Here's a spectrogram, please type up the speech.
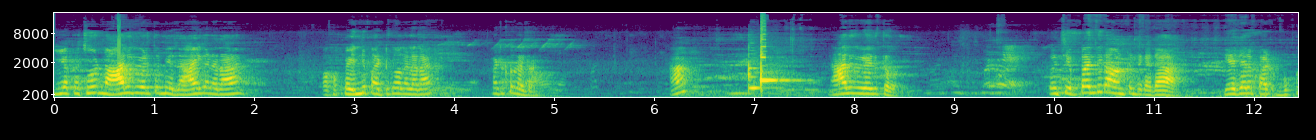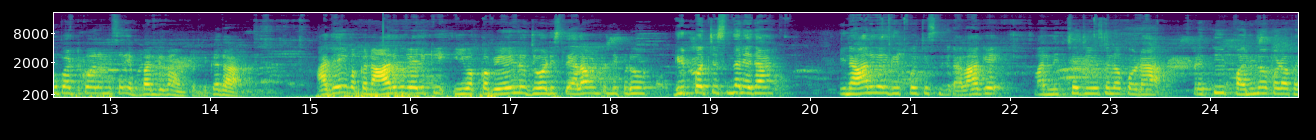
ఈ యొక్క చూడు నాలుగు వేలతో మీరు రాయగలరా? ఒక పెన్ను పట్టుకోగలరా? పట్టుకోగలరా? నాలుగు వేలతో. కొంచెం ఇబ్బందిగా ఉంటుంది కదా. ఏదైనా పట్ బుక్ పట్టుకోవాలన్నా సరే ఇబ్బందిగా ఉంటుంది కదా. అదే ఒక నాలుగు వేలకి ఈ ఒక్క వేలు జోడిస్తే ఎలా ఉంటుంది ఇప్పుడు? గ్రిప్ వచ్చేసిందా లేదా? ఈ నాలుగైదు గ్రిప్ వచ్చేసింది కదా. అలాగే మన నిత్య జీవితంలో కూడా ప్రతి పనిలో కూడా ఒక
